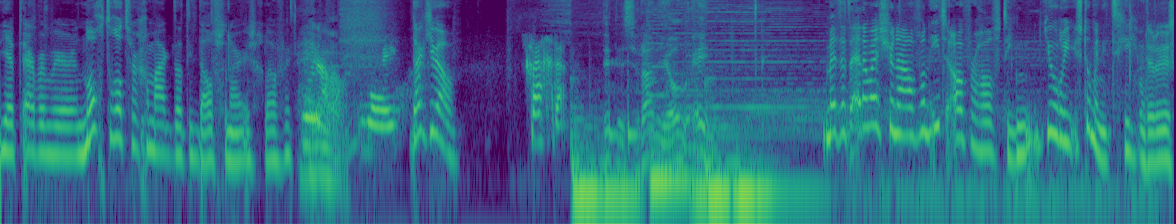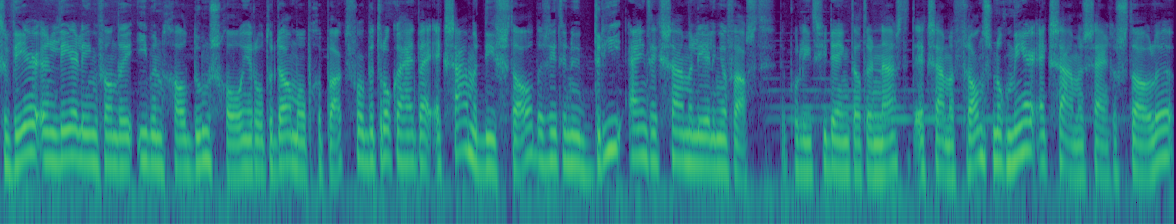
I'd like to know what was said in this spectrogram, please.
je hebt Erben weer nog trotser gemaakt dat hij Dalfsenaar is, geloof ik. Ja, mooi. Dankjewel. Graag gedaan. Dit is Radio 1. Met het NOS-journaal van iets over half tien. Juri Stubenitski. Er is weer een leerling van de Ibn Galdoen school in Rotterdam opgepakt... voor betrokkenheid bij examendiefstal. Er zitten nu drie eindexamenleerlingen vast. De politie denkt dat er naast het examen Frans nog meer examens zijn gestolen.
